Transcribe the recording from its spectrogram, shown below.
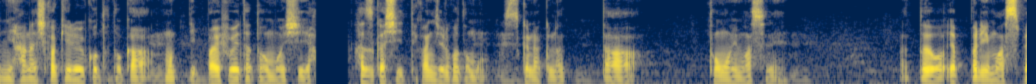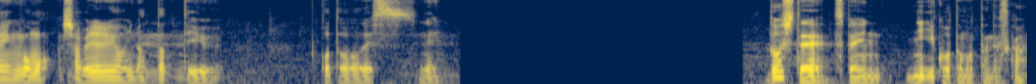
に話しかけることとかもいっぱい増えたと思うし恥ずかしいって感じることも少なくなったと思いますね。あとやっぱりまあスペイン語も喋れるようになったっていうことですね。どうしてスペインに行こうと思ったんですか？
